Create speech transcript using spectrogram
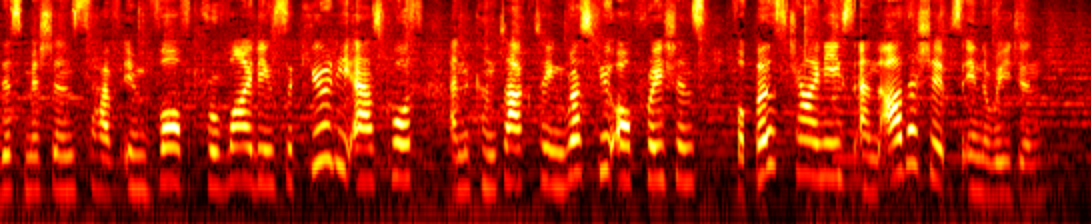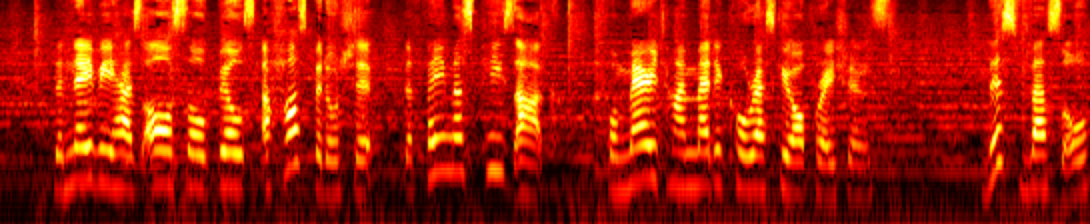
These missions have involved providing security escorts and conducting rescue operations for both Chinese and other ships in the region. The Navy has also built a hospital ship, the famous Peace Ark, for maritime medical rescue operations. This vessel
